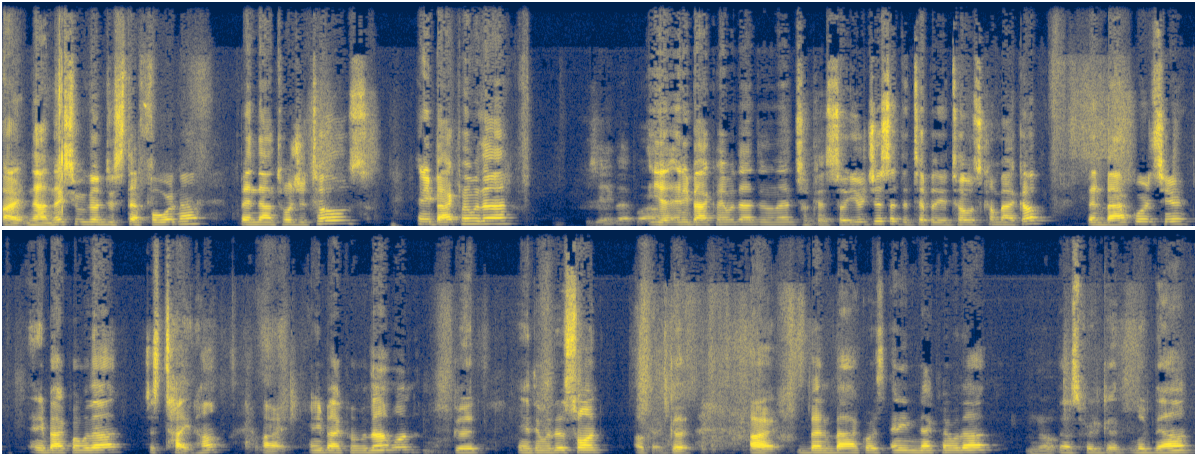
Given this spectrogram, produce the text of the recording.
All right, now next we're going to do step forward now. Bend down towards your toes. Any back pain with that? Is any back pain? Yeah, any back pain with that doing that? Okay. So you're just at the tip of your toes. Come back up. Bend backwards here. Any back pain with that? Just tight, huh? All right. Any back pain with that one? Good. Anything with this one? Okay, good. All right. Bend backwards. Any neck pain with that? No. That's pretty good. Look down.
